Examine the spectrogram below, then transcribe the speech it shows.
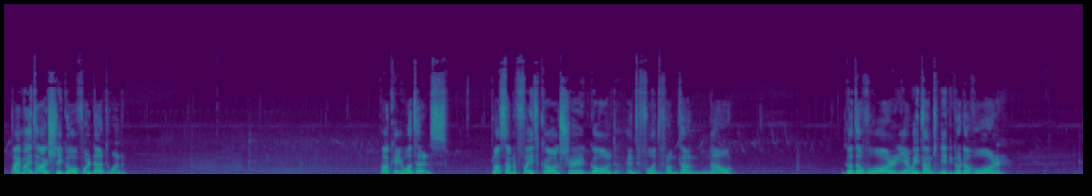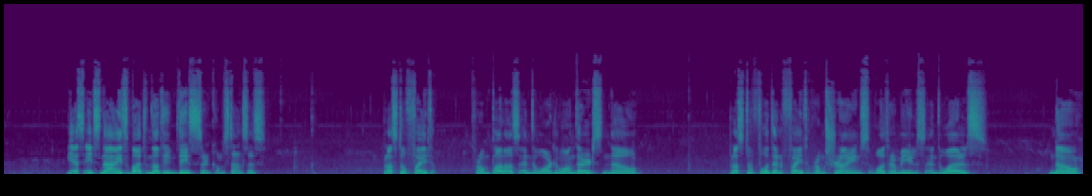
I might actually go for that one. Okay, what else? Plus on faith, culture, gold, and food from town. No. God of War. Yeah, we don't need God of War. Yes, it's nice, but not in these circumstances. Plus 2 faith from Palace and World Wonders. No. Plus 2 food and faith from shrines, water mills, and wells. No.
